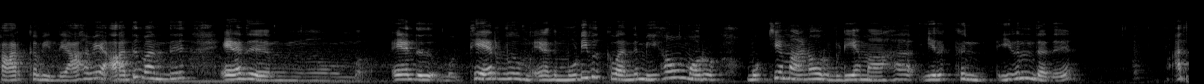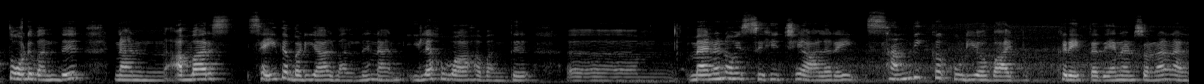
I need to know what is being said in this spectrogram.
பார்க்கவில்லை. ஆகவே அது வந்து எனது எனது தேர்வு எனது முடிவுக்கு வந்து மிகவும் ஒரு முக்கியமான ஒரு விடயமாக இருக்கு இருந்தது. அத்தோடு வந்து நான் அவ்வாறு செய்தபடியால் வந்து நான் இலகுவாக வந்து மனநோய் சிகிச்சையாளரை சந்திக்கக்கூடிய வாய்ப்பு கிடைத்தது. என்னன்னு சொன்னால் நான்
